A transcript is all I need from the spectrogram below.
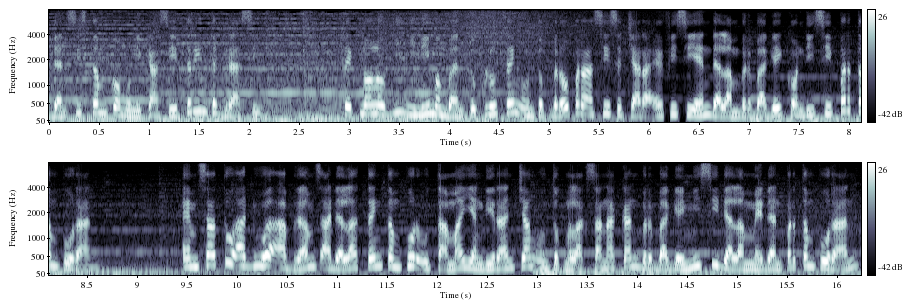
dan sistem komunikasi terintegrasi. Teknologi ini membantu kru tank untuk beroperasi secara efisien dalam berbagai kondisi pertempuran. M1A2 Abrams adalah tank tempur utama yang dirancang untuk melaksanakan berbagai misi dalam medan pertempuran,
